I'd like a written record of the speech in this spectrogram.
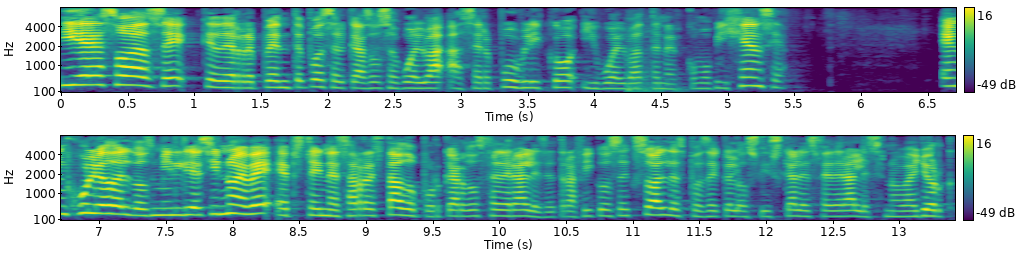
y eso hace que de repente pues el caso se vuelva a ser público y vuelva a tener como vigencia. En julio del 2019, Epstein es arrestado por cargos federales de tráfico sexual después de que los fiscales federales en Nueva York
